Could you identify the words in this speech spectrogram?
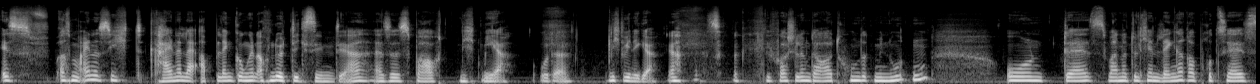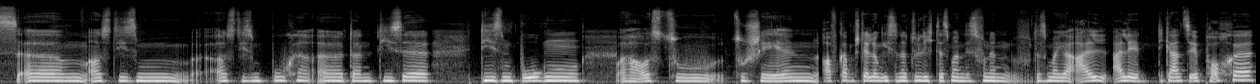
es aus meiner Sicht keinerlei Ablenkungen auch nötig sind. Ja? Also es braucht nicht mehr oder nicht weniger. Ja. Also die Vorstellung dauert 100 Minuten und das war natürlich ein längerer Prozess, ähm, aus, diesem, aus diesem Buch äh, dann diese, diesen Bogen rauszuschälen. Aufgabenstellung ist natürlich, dass man das von den, dass man ja all, alle, die ganze Epoche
